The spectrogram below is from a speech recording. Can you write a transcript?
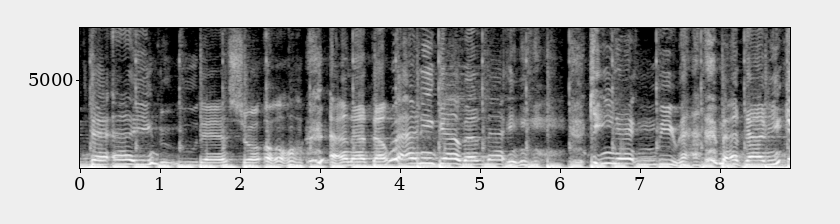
ているでしょう。あなたは苦笑い。記念日はまたにか。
